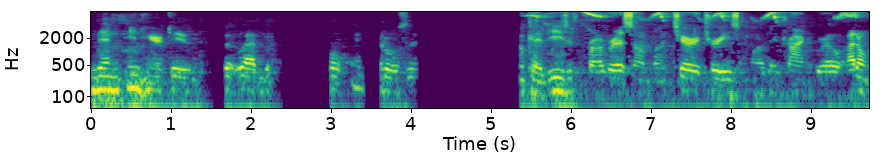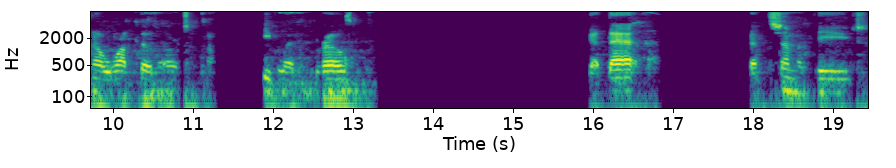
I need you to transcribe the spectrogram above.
Then in here too, put lab metals there. Okay, these are the progress on my cherry trees and what they're trying to grow. I don't know what those are, so I'm keep letting them grow. Got that. Got some of these.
